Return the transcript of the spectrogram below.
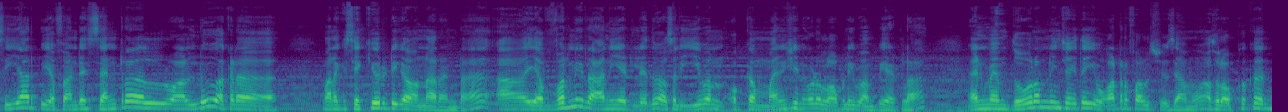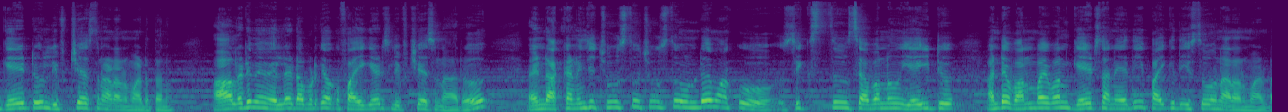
సిఆర్పిఎఫ్ అంటే సెంట్రల్ వాళ్ళు అక్కడ మనకి సెక్యూరిటీగా ఉన్నారంట. ఆ ఎవరిని రానియట్లేదు. అసలు ఈవెన్ ఒక్క మనిషిని కూడా లోపలికి పంపించట్లా అండ్ మేము దూరం నుంచి అయితే ఈ వాటర్ ఫాల్స్ చూసాము. అసలు ఒక్కొక్క గేటు లిఫ్ట్ చేస్తున్నాడు అనమాట తను. ఆల్రెడీ మేము వెళ్ళేటప్పటికి ఒక ఫైవ్ గేట్స్ లిఫ్ట్ చేసినారు. అండ్ అక్కడి నుంచి చూస్తూ చూస్తూ ఉంటే మాకు సిక్స్త్ సెవెన్ ఎయిట్ అంటే వన్ బై వన్ గేట్స్ అనేది పైకి తీస్తూ ఉన్నారనమాట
